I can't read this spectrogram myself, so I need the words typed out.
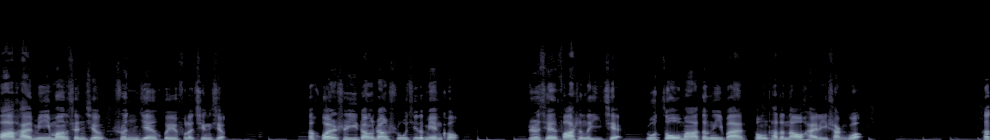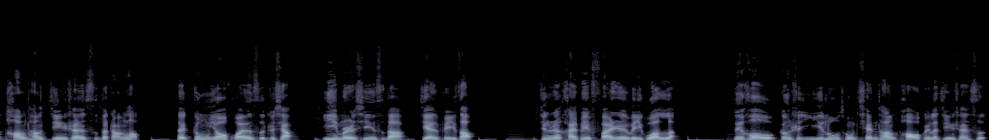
法海迷茫的神情瞬间恢复了清醒。他环视一张张熟悉的面孔，之前发生的一切如走马灯一般从他的脑海里闪过。他堂堂金山寺的长老，在众妖环伺之下，一门心思的捡肥皂，竟然还被凡人围观了。最后更是一路从钱塘跑回了金山寺，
